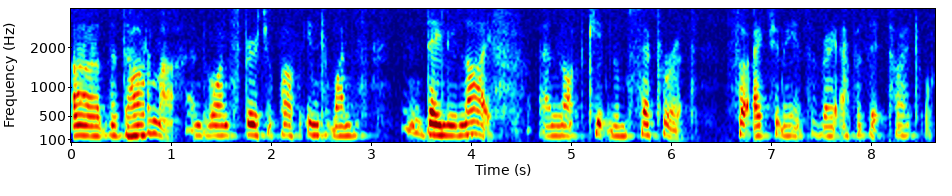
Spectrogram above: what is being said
uh, the Dharma and one's spiritual path into one's daily life and not keep them separate. So actually, it's a very apposite title.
